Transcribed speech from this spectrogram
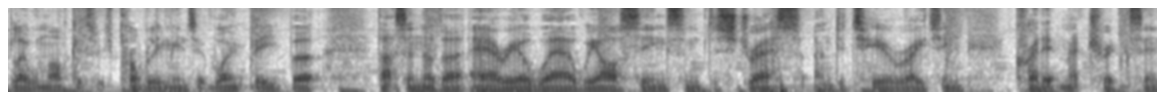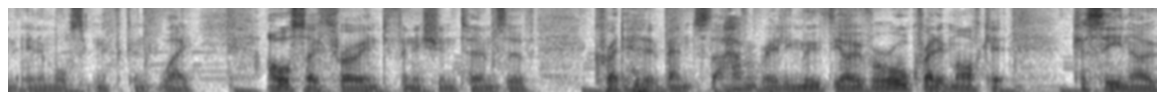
global markets, which probably means it won't be. But that's another area where we are seeing some distress and deteriorating credit metrics in, in a more significant way. I also throw in to finish in terms of credit events that haven't really moved the overall credit market. Casino,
